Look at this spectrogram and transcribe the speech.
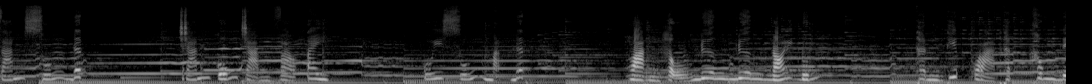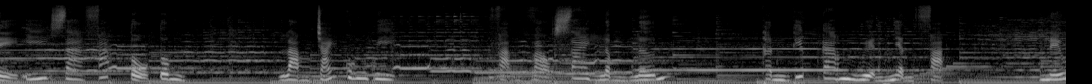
dán xuống đất. Chán cũng chạm vào tay. Cúi xuống mặt đất. Hoàng hậu nương nương nói đúng. Thần thiếp quả thật không để ý ra pháp tổ tung Làm trái cung quy. Phạm vào sai lầm lớn. Thần thiếp cam nguyện nhận phạt. Nếu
